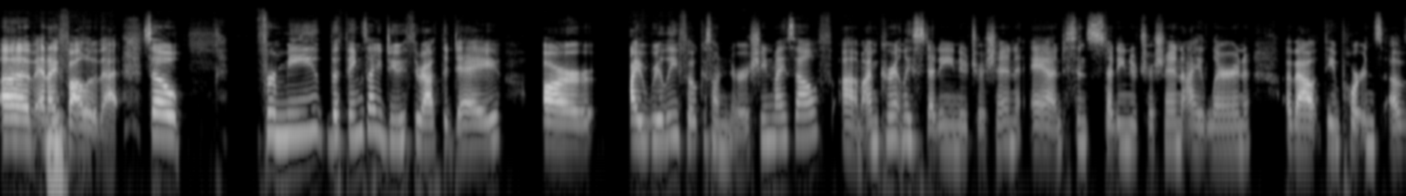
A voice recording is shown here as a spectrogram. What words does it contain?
and mm. I follow that. So for me, the things I do throughout the day are I really focus on nourishing myself. Um, I'm currently studying nutrition, and since studying nutrition, I learn about the importance of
